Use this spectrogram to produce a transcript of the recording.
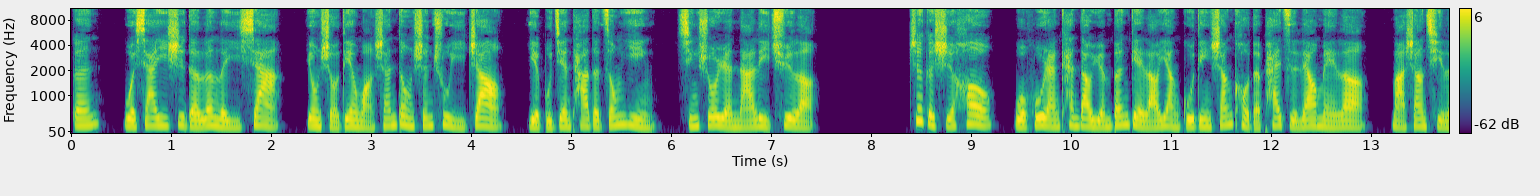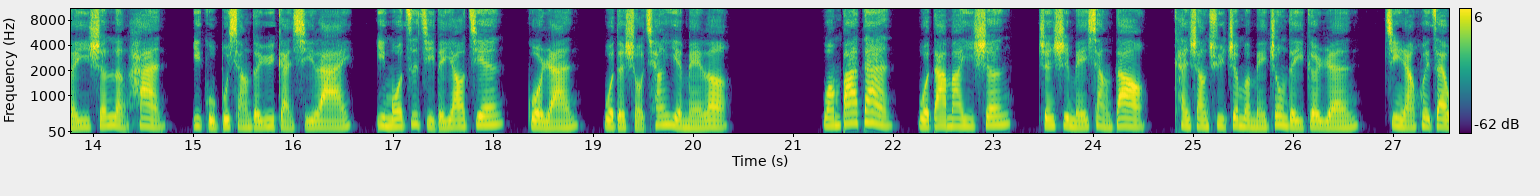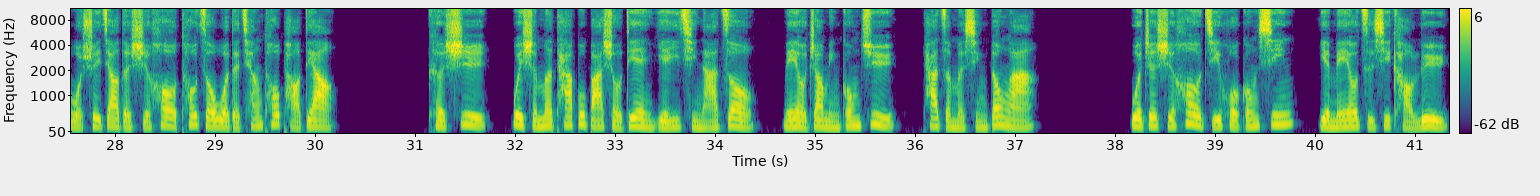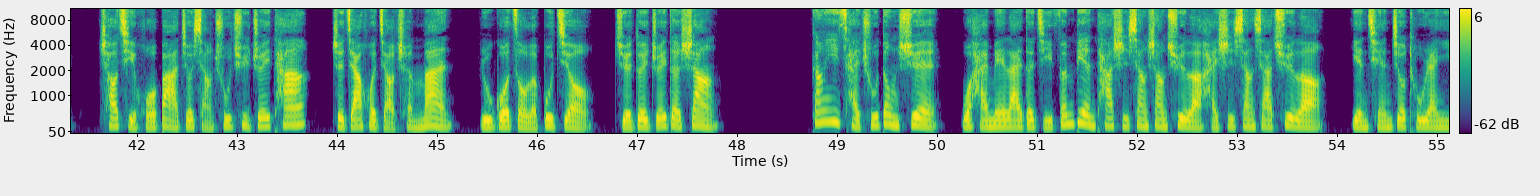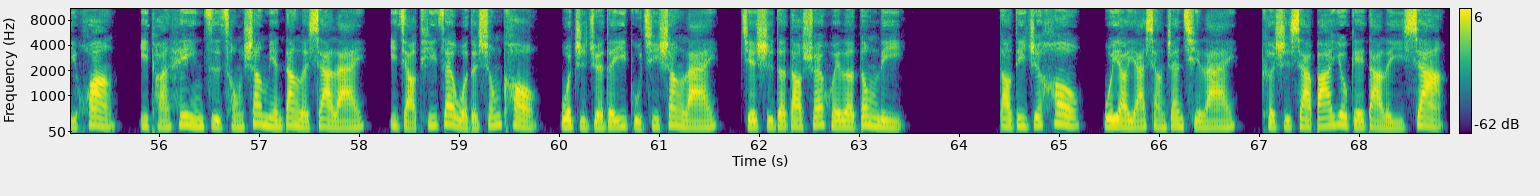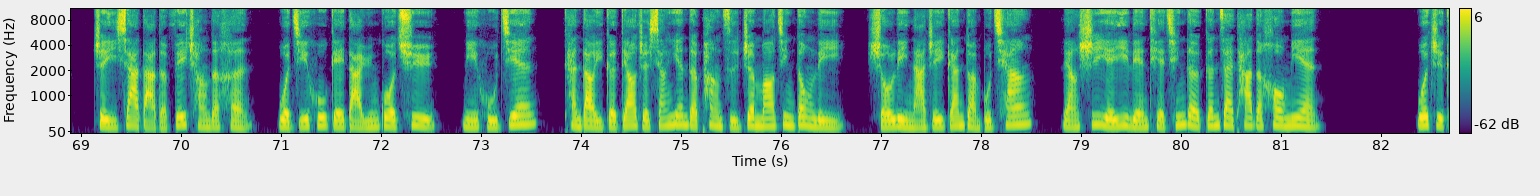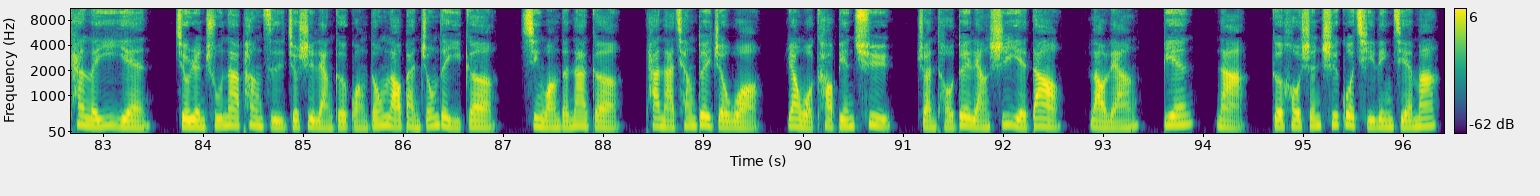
嗯，我下意识地愣了一下。用手电往山洞深处一照，也不见他的踪影，心说人哪里去了？这个时候，我忽然看到原本给老痒固定伤口的拍子撩没了，马上起了一身冷汗，一股不祥的预感袭来。一摸自己的腰间，果然我的手枪也没了。王八蛋！我大骂一声，真是没想到，看上去这么没种的一个人，竟然会在我睡觉的时候偷走我的枪，偷跑掉。可是。为什么他不把手电也一起拿走？没有照明工具，他怎么行动啊？我这时候急火攻心，也没有仔细考虑，抄起火把就想出去追他。这家伙脚程慢，如果走了不久，绝对追得上。刚一踩出洞穴，我还没来得及分辨他是向上去了还是向下去了，眼前就突然一晃，一团黑影子从上面荡了下来，一脚踢在我的胸口。我只觉得一股气上来。结实的倒摔回了洞里。倒地之后，我咬牙想站起来，可是下巴又给打了一下。这一下打得非常的狠，我几乎给打晕过去。迷糊间，看到一个叼着香烟的胖子正猫进洞里，手里拿着一杆短步枪。梁师爷一脸铁青的跟在他的后面。我只看了一眼，就认出那胖子就是两个广东老板中的一个，姓王的那个。他拿枪对着我，让我靠边去。转头对梁师爷道：“老梁，边哪个后生吃过麒麟节吗？”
